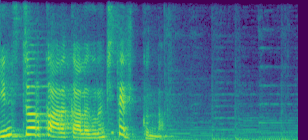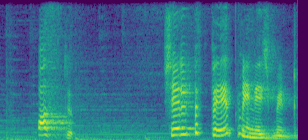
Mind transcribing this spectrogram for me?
ఇన్స్టోర్ కారకాల గురించి తెలుసుకుందాం. First shelf space management.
